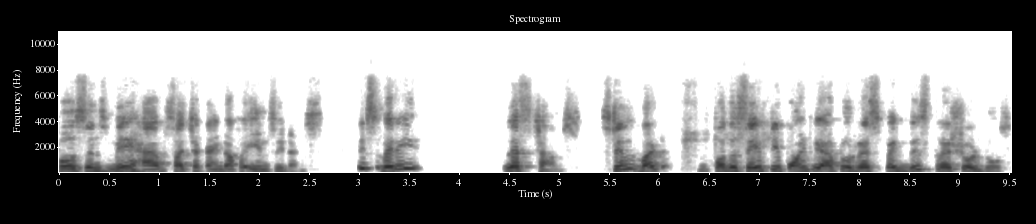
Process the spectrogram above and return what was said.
persons may have such a kind of a incidence. It's very less chance still, but for the safety point, we have to respect this threshold dose.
